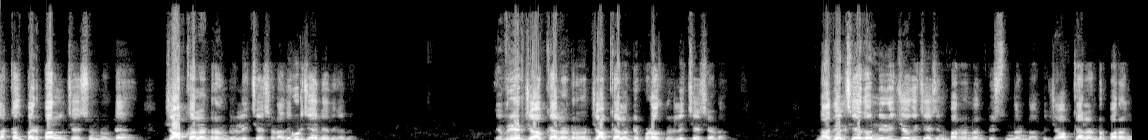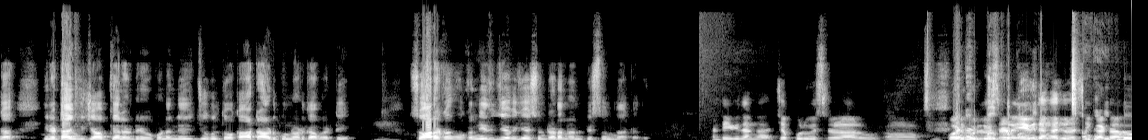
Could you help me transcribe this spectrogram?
చక్కగా పరిపాలన చేసి ఉంటుంటే జాబ్ క్యాలెండర్ రిలీజ్ చేశాడు? అది కూడా చేయలేదు కదా. Every year job calendar job calendar ఎప్పటివరకు రిలీజ్ చేశాడా? నాకు తెలిసి ఏదో నిరుద్యోగి చేసిన పని అని అనిపిస్తుందండి నాకు. జాబ్ క్యాలెండర్ పరంగా ఈయన టైంకి జాబ్ క్యాలెండర్ ఇవ్వకుండా నిరుద్యోగులతో ఒక ఆట ఆడుకున్నాడు కాబట్టి సో ఆ రకంగా ఒక నిరుద్యోగి చేసి ఉంటాడని అనిపిస్తుంది నాకు అది. అంటే ఈ విధంగా చెప్పులు విసరాలు ఏ విధంగా చూడొచ్చు ఇప్పుడు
